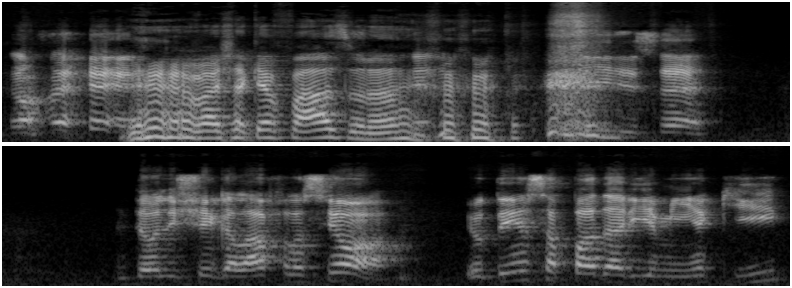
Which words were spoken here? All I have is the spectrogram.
Então, Vai achar que é fácil, né? isso, é. Então, ele chega lá e fala assim, ó, eu tenho essa padaria minha aqui,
